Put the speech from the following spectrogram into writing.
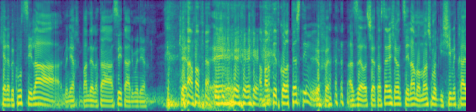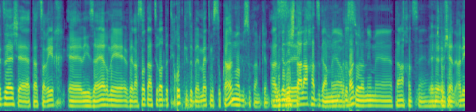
כי הרי בקורס צלילה, אני מניח, בנדל אתה עשית, אני מניח. כן. כמה פעמים. עברתי את כל הטסטים. יפה. אז זהו, כשאתה עושה רישיון צלילה, ממש מדגישים איתך את זה, שאתה צריך אה, להיזהר ולעשות את העצירות בטיחות, כי זה באמת מסוכן. מאוד מסוכן, כן. אז, בגלל זה יש אה, תא לחץ גם, אה, הרבה נכון. סולנים, אה, תא לחץ אה, אה. כן, אני,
